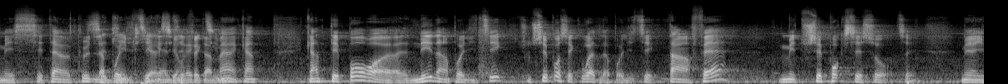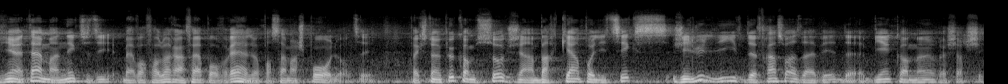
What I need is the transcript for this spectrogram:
Mais c'était un peu de la de politique indirectement. effectivement. Quand, quand tu n'es pas euh, né dans la politique, tu ne sais pas c'est quoi de la politique. Tu en fais, mais tu sais pas que c'est ça. Mais il vient un temps, à un moment donné, que tu dis, ben, va falloir en faire pour vrai, parce que ça marche pas. Là. Fait que c'est un peu comme ça que j'ai embarqué en politique. J'ai lu le livre de Françoise David, euh, Bien commun recherché.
